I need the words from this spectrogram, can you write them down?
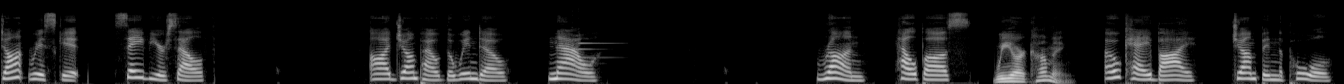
Don't risk it. Save yourself. I jump out the window. Now. Run. Help us. We are coming. Okay, bye. Jump in the pool.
